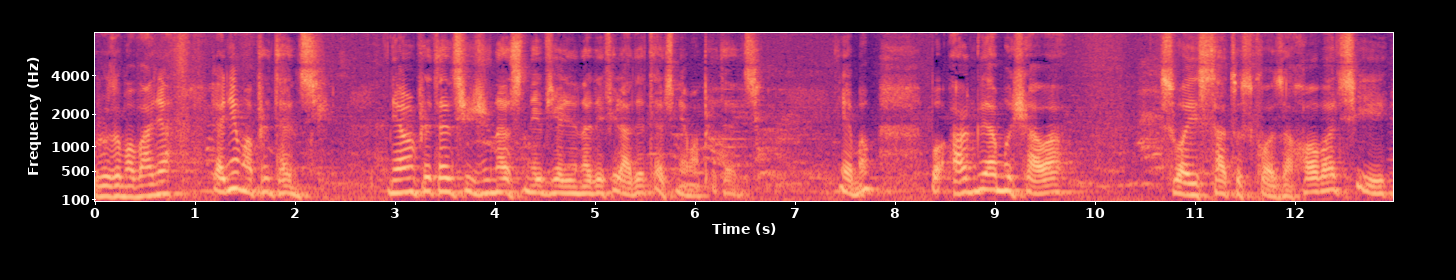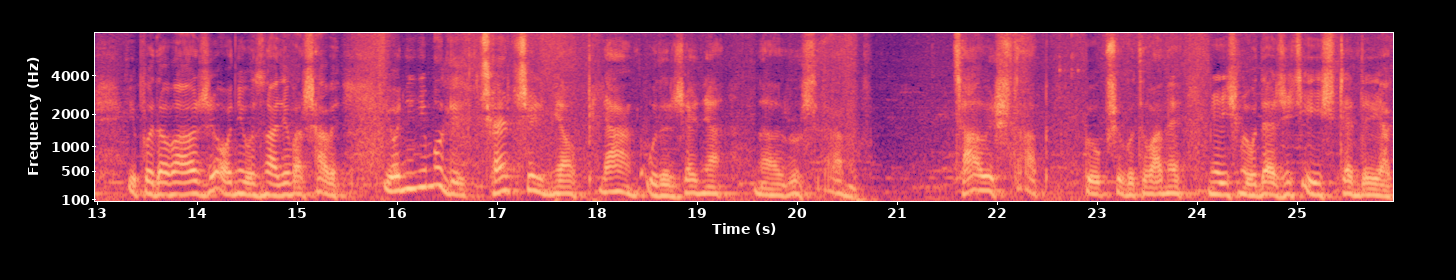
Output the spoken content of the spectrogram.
rozumowania, ja nie mam pretensji. Nie mam pretensji, że nas nie wzięli na defiladę, też nie mam pretensji. Nie mam, bo Anglia musiała swój status quo zachować i, i podawała, że oni uznali Warszawę. I oni nie mogli. Churchill miał plan uderzenia na Rosjanów. Cały sztab był przygotowany. Mieliśmy uderzyć i iść tędy jak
